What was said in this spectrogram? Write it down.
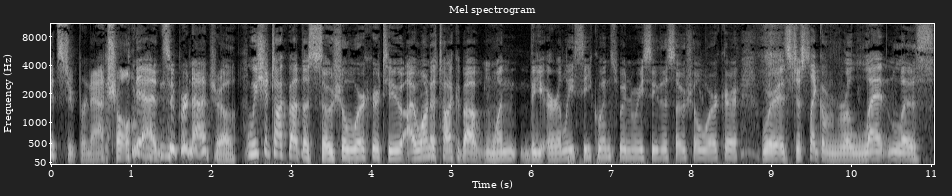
it's supernatural. Yeah, it's supernatural. We should talk about the social worker too. I want to talk about one the early sequence when we see the social worker where it's just like a relentless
